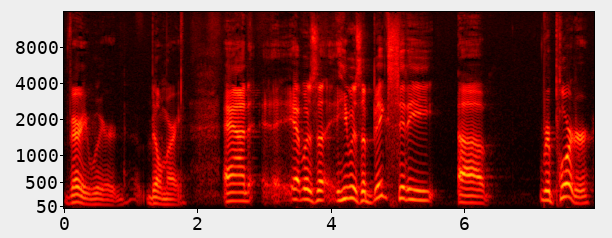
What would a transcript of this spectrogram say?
very weird Bill Murray. And it was a, he was a big city uh, reporter,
